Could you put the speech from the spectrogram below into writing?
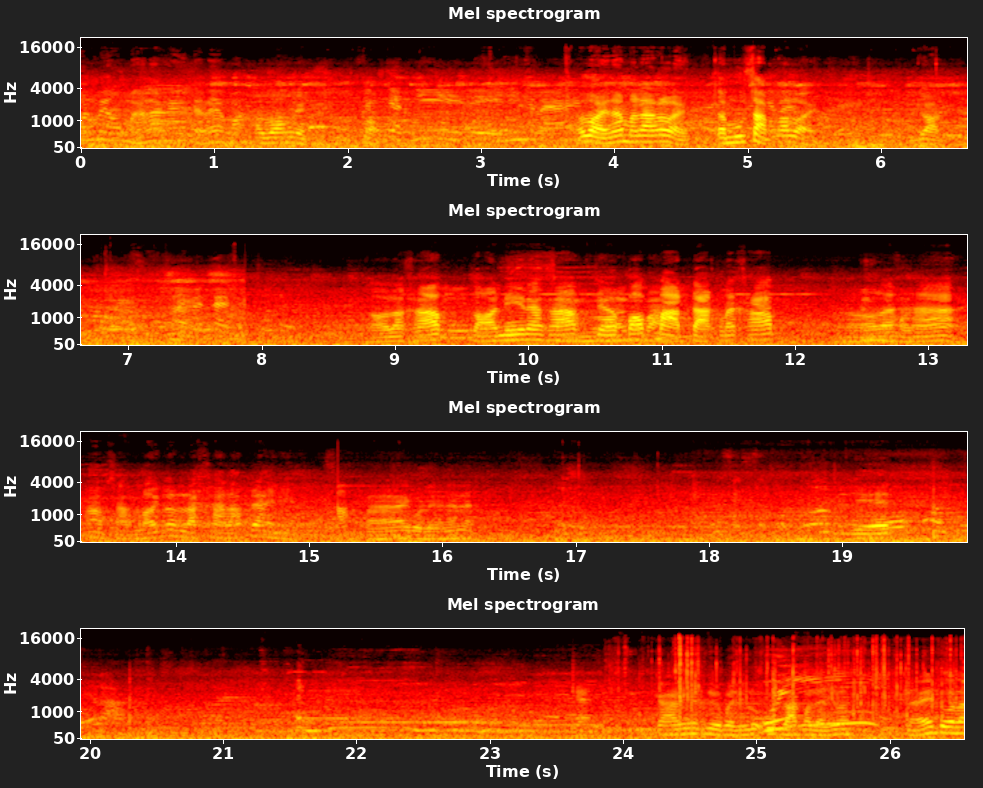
มันไม่เอาหมาล่าให้แต่แรกวะเอาลองเลยเจ็ดที่ไอ้นี่ใช่ไหมอร่อยนะหมาล่าก็อร่อยแต่หมูสับก็อร่อยยอดเป็นแต่เอาละครับ ตอนนี้นะครับ เจอป๊อปหมาดดักนะครับเอาละฮะอ้าวสามร้อยก็ราคารับได้นี่ไปกดเลยนั่นแหละเย็ด การนี่คือเป็นลูกรักกันเลยใช่ไหมไหนตัวอะไร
